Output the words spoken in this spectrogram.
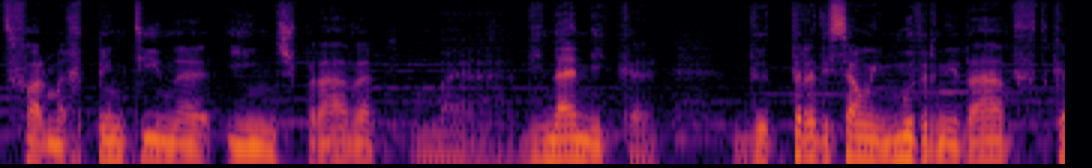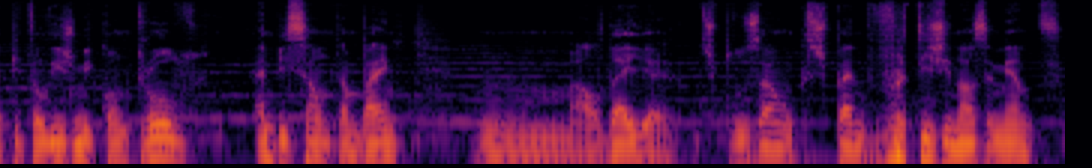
de forma repentina e inesperada, uma dinâmica de tradição e modernidade, de capitalismo e controlo, ambição também, uma aldeia de explosão que se expande vertiginosamente.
